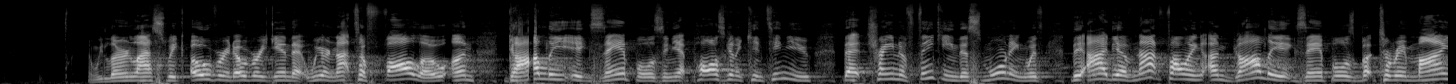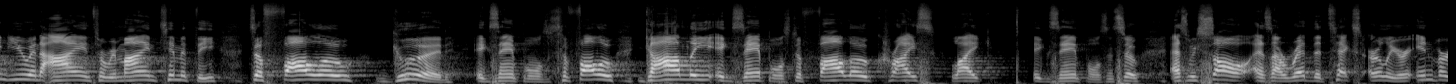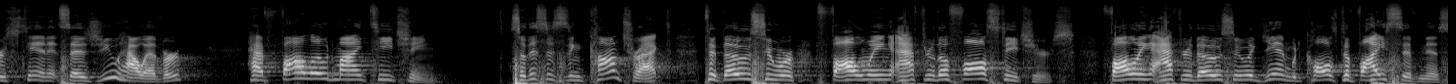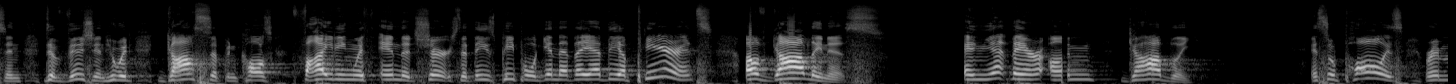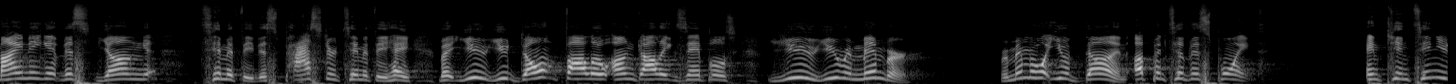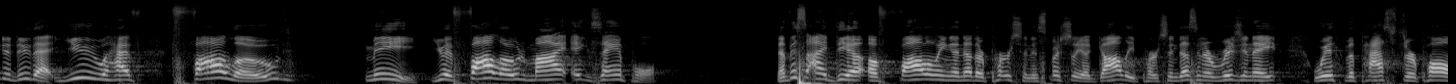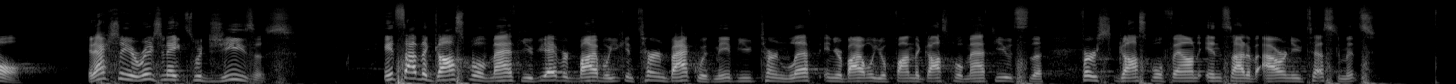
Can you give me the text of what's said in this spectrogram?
And we learned last week over and over again that we are not to follow ungodly examples. And yet, Paul's going to continue that train of thinking this morning with the idea of not following ungodly examples, but to remind you and I and to remind Timothy to follow good examples, to follow godly examples, to follow Christ like examples. And so, as we saw, as I read the text earlier, in verse 10, it says, You, however, have followed my teaching. So, this is in contract to those who were following after the false teachers following after those who, again, would cause divisiveness and division, who would gossip and cause fighting within the church. That these people, again, that they had the appearance of godliness, and yet they are ungodly. And so Paul is reminding it, this young Timothy, this pastor Timothy, hey, but you, you don't follow ungodly examples. You, you remember Remember what you have done up until this point. and continue to do that. You have followed me, you have followed my example. Now, this idea of following another person, especially a godly person, doesn't originate with the Pastor Paul. It actually originates with Jesus. Inside the Gospel of Matthew, if you have your Bible, you can turn back with me. If you turn left in your Bible, you'll find the Gospel of Matthew. It's the first gospel found inside of our New Testaments.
